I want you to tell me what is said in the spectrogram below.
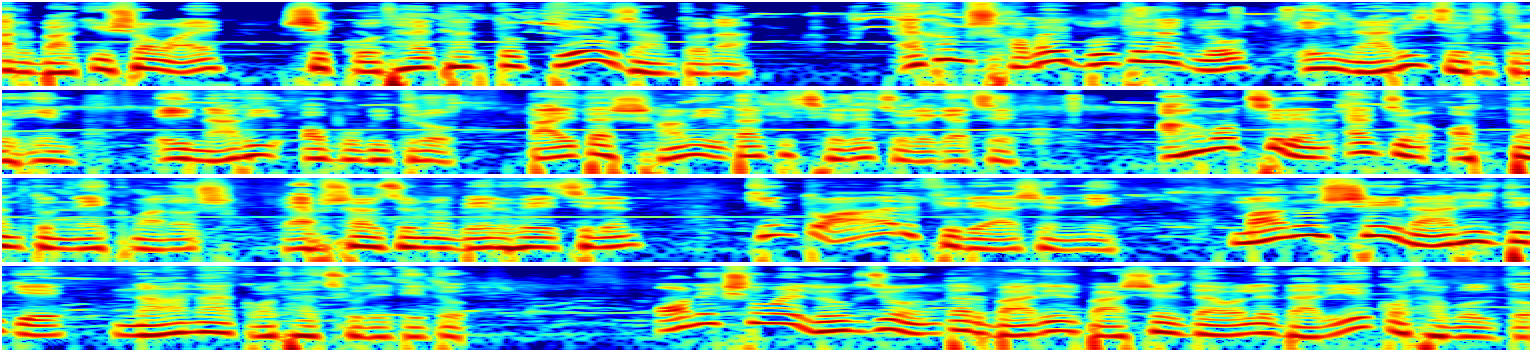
আর বাকি সময় সে কোথায় থাকতো কেউ জানতো না। এখন সবাই বলতে লাগল, এই নারী চরিত্রহীন, এই নারী অপবিত্র, তাই তার স্বামী তাকে ছেড়ে চলে গেছে। আহমদ ছিলেন একজন অত্যন্ত নেক মানুষ, ব্যবসার জন্য বের হয়েছিলেন, কিন্তু আর ফিরে আসেননি। মানুষ সেই নারীর দিকে নানা কথা ছুড়ে দিত। অনেক সময় লোকজন তার বাড়ির পাশের দেওয়ালে দাঁড়িয়ে কথা বলতো।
